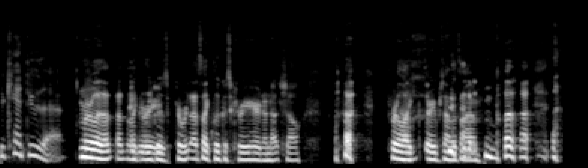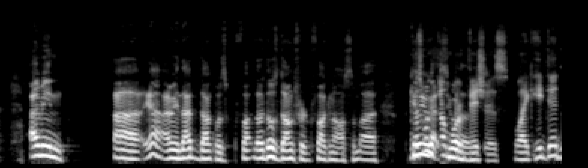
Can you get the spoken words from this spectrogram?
you can't do that. I mean, really, that, that's like Agreed. Luka's career. That's like Luka's career here in a nutshell, for like thirty percent of the time. but uh, I mean, uh, yeah, I mean that dunk was fu- those dunks were fucking awesome. Uh, This one felt more vicious. Like he did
